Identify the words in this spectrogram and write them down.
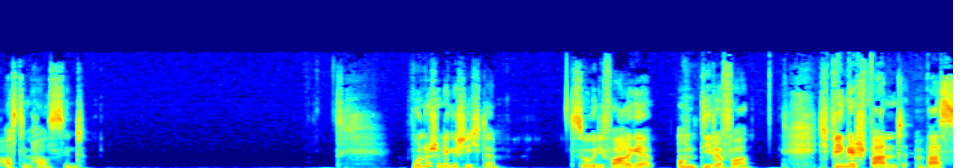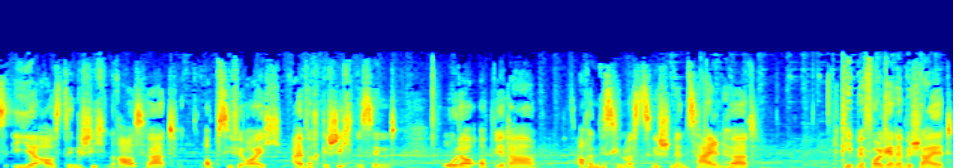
aus dem Haus sind. Wunderschöne Geschichte. So wie die vorige und die davor. Ich bin gespannt, was ihr aus den Geschichten raushört, ob sie für euch einfach Geschichten sind oder ob ihr da auch ein bisschen was zwischen den Zeilen hört. Gebt mir voll gerne Bescheid.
